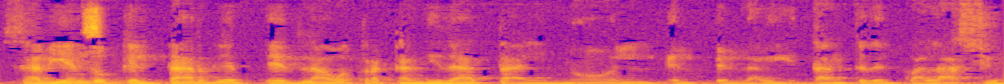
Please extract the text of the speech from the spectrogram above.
sabiendo que el target es la otra candidata y no el, habitante del palacio.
